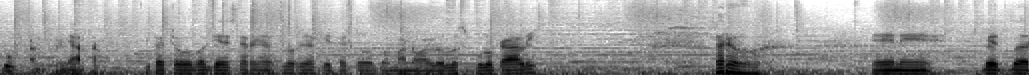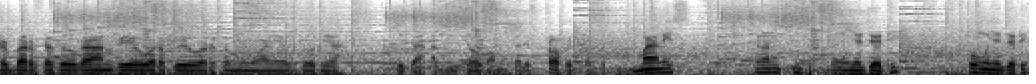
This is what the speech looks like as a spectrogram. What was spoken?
Bukan ternyata. Kita coba geser ya seluruh ya. Kita coba manual dulu 10 kali. Aduh. Ini bed barbar kesukaan viewer-viewer semuanya seluruh ya. Kita akan mencoba mencari profit-profit manis. Dengan ungunya jadi ungunya jadi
